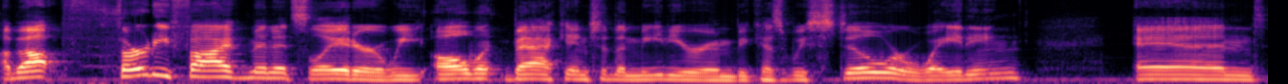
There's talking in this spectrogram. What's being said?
About 35 minutes later we all went back into the media room because we still were waiting and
